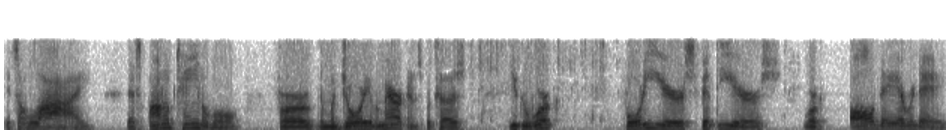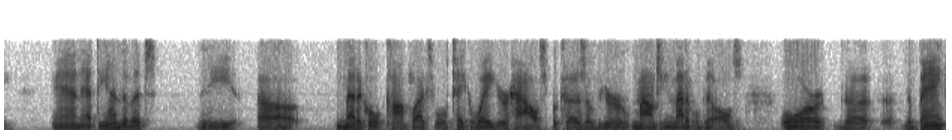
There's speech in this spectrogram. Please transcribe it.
it's a lie that's unobtainable for the majority of Americans because you can work 40 years, 50 years, work all day, every day, and at the end of it, the uh, medical complex will take away your house because of your mounting medical bills, or the the bank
